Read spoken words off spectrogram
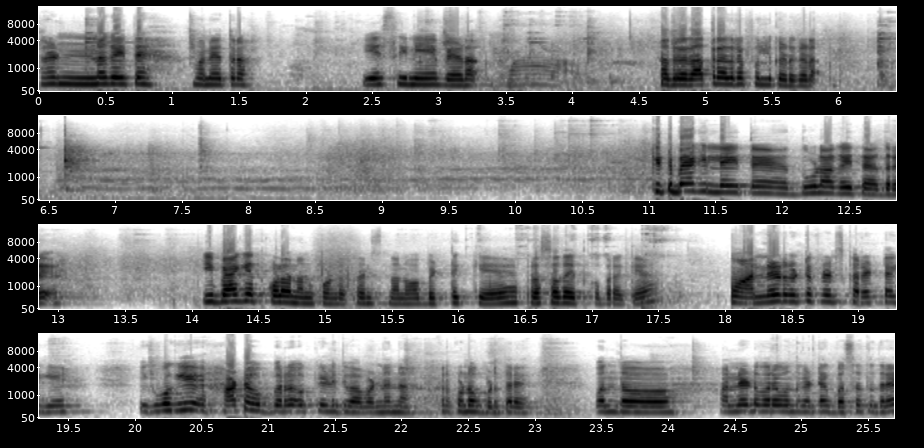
ತಣ್ಣಗೈತೆ ಮನೆ ಹತ್ರ. ಎ ಸಿನೇ ಬೇಡ ಆದ್ರೆ ರಾತ್ರಿ ಆದರೆ ಫುಲ್ ಗಡಗಡ. ಕಿಟ್ ಬ್ಯಾಗ್ ಇಲ್ಲೇ ಐತೆ, ಧೂಳಾಗೈತೆ ಆದರೆ. ಈ ಬ್ಯಾಗ್ ಎತ್ಕೊಳ್ಳೋಣ ಅನ್ಕೊಂಡೆ ಫ್ರೆಂಡ್ಸ್ ನಾನು ಬೆಟ್ಟಕ್ಕೆ, ಪ್ರಸಾದ ಎತ್ಕೊಬರೋಕ್ಕೆ. ಹನ್ನೆರಡು ಗಂಟೆ ಫ್ರೆಂಡ್ಸ್ ಕರೆಕ್ಟಾಗಿ ಈಗ ಹೋಗಿ ಆಟೋ ಬರೋ ಕೇಳಿದ್ವಿ ಆ ಅಣ್ಣನ ಕರ್ಕೊಂಡೋಗಿ ಬಿಡ್ತಾರೆ ಒಂದು ಹನ್ನೆರಡುವರೆ, ಒಂದು ಗಂಟೆಗೆ ಬಸ್ ಹತ್ತಿದ್ರೆ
